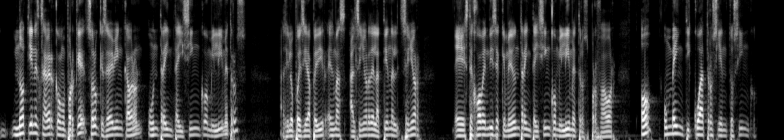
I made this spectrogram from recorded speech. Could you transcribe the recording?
no tienes que saber cómo por qué, solo que se ve bien cabrón, un 35 milímetros. Así lo puedes ir a pedir. Es más, al señor de la tienda, señor, este joven dice que me dio un 35 milímetros, por favor. O un 24-105.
